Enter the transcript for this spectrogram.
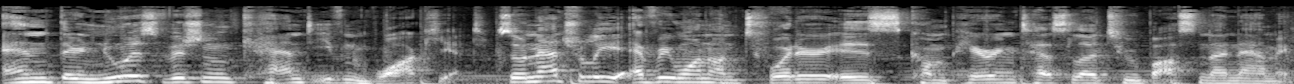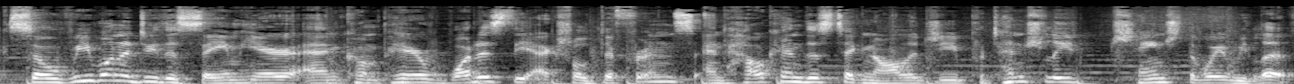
And their newest vision can't even walk yet. So naturally, everyone on Twitter is comparing Tesla to Boston Dynamics. So we want to do the same here and compare what is the actual difference and how can this technology potentially change the way we live.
